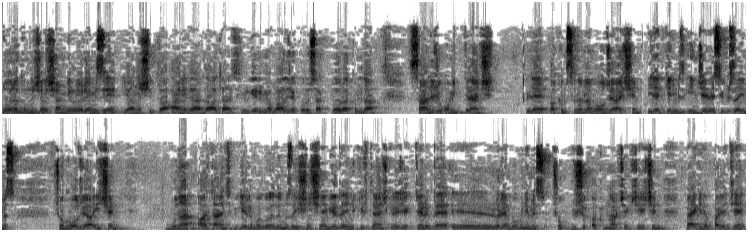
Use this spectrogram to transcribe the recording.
Doğru akımda çalışan bir rölemizi yanlışlıkla aynı değerde alternatif bir gerilime bağlayacak olursak doğru akımda sadece ohmik dirençle akım sınırlama olacağı için iletkenimiz ince ve sifir sayımız çok olacağı için buna alternatif bir gerilim uyguladığımızda işin içine bir de indüktif direnç girecektir ve e, rölen bobinimiz çok düşük akımlar çekeceği için belki de paleti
